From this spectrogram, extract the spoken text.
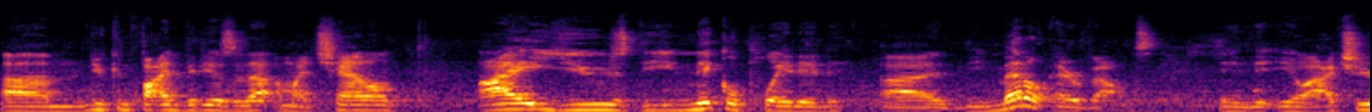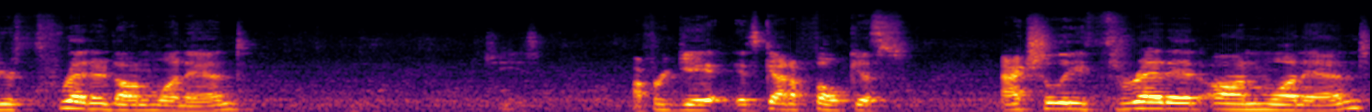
Um, you can find videos of that on my channel. I use the nickel plated, uh, the metal air valves. And, you know, actually you're threaded on one end. Jeez, I forget, it's got to focus. Actually threaded on one end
